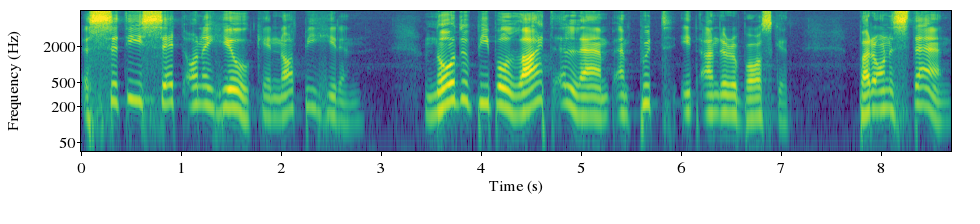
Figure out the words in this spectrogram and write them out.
A city set on a hill cannot be hidden. Nor do people light a lamp and put it under a basket, but on a stand,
